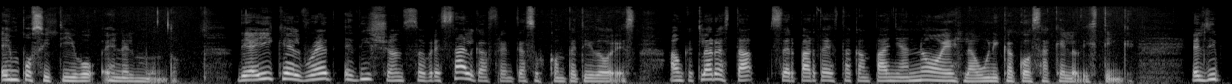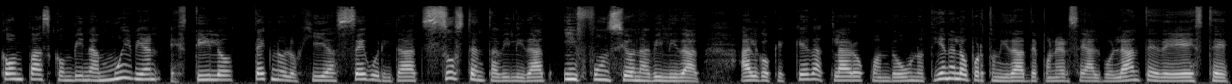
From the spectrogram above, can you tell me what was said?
en positivo en el mundo. De ahí que el Red Edition sobresalga frente a sus competidores, aunque claro está, ser parte de esta campaña no es la única cosa que lo distingue. El Jeep Compass combina muy bien estilo, tecnología, seguridad, sustentabilidad y funcionabilidad, algo que queda claro cuando uno tiene la oportunidad de ponerse al volante de este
